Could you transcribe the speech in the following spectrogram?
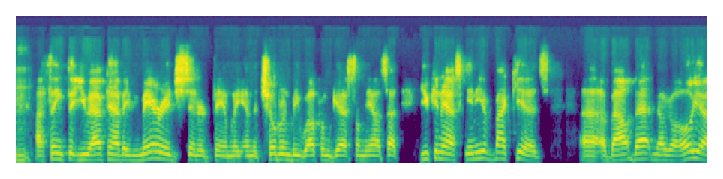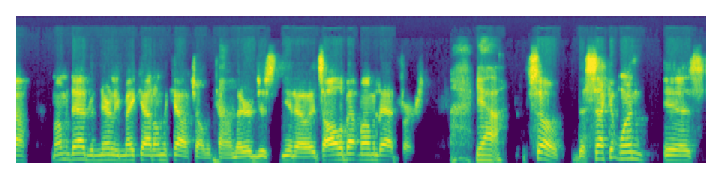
Mm. I think that you have to have a marriage centered family and the children be welcome guests on the outside. You can ask any of my kids uh, about that, and they'll go, Oh, yeah, mom and dad would nearly make out on the couch all the time. They're just, you know, it's all about mom and dad first. Yeah. So the second one is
